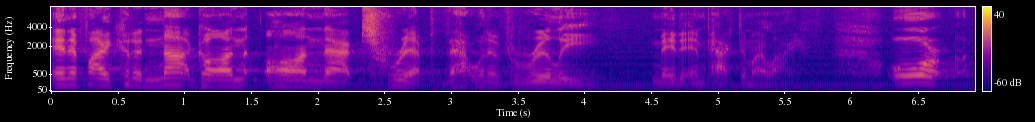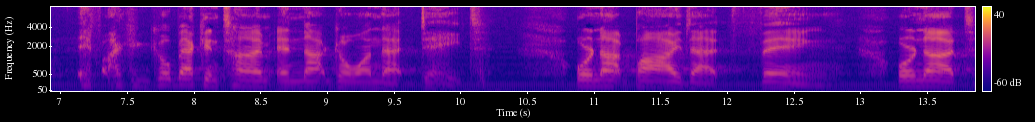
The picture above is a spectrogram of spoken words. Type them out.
and if I could have not gone on that trip, that would have really made an impact in my life. Or if I could go back in time and not go on that date, or not buy that thing, or not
